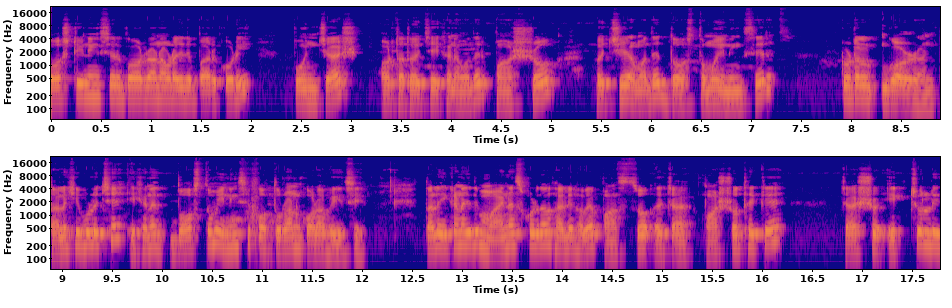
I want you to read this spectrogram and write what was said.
দশটি ইনিংসের গড় রান আমরা যদি বার করি, পঞ্চাশ, অর্থাৎ হচ্ছে এখানে আমাদের পাঁচশো হচ্ছে আমাদের দশতম ইনিংসের টোটাল গড় রান। তাহলে কি বলেছে? এখানে দশতম ইনিংসে কত রান করা হয়েছে? তাহলে এখানে যদি মাইনাস করে দাও, তাহলে হবে পাঁচশো পাঁচশো থেকে চারশো একচল্লিশ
